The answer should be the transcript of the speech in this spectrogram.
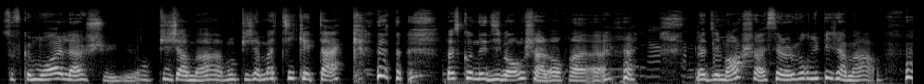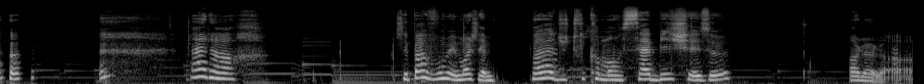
Sauf que moi, là, je suis en pyjama, mon pyjama tic et tac. Parce qu'on est dimanche, alors euh, le dimanche, c'est le jour du pyjama. alors, je sais pas vous, mais moi j'aime pas du tout comment on s'habille chez eux. Oh là là.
